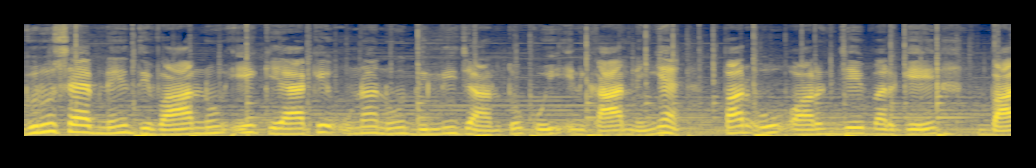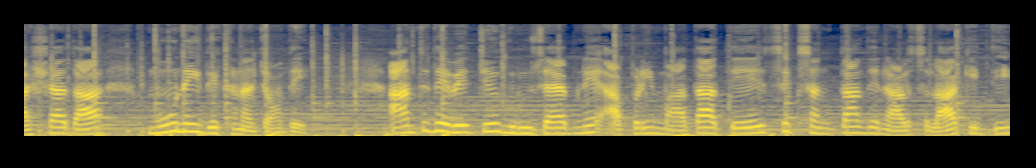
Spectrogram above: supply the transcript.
ਗੁਰੂ ਸਾਹਿਬ ਨੇ ਦੀਵਾਨ ਨੂੰ ਇਹ ਕਿਹਾ ਕਿ ਉਹਨਾਂ ਨੂੰ ਦਿੱਲੀ ਜਾਣ ਤੋਂ ਕੋਈ ਇਨਕਾਰ ਨਹੀਂ ਹੈ, ਪਰ ਉਹ ਔਰੰਗਜ਼ੇਬ ਵਰਗੇ ਬਾਦਸ਼ਾਹ ਦਾ ਮੂੰਹ ਨਹੀਂ ਦੇਖਣਾ ਚਾਹੁੰਦੇ। ਅੰਤ ਦੇ ਵਿੱਚ ਗੁਰੂ ਸਾਹਿਬ ਨੇ ਆਪਣੀ ਮਾਤਾ ਅਤੇ ਸਿੱਖ ਸੰਗਤਾਂ ਦੇ ਨਾਲ ਸਲਾਹ ਕੀਤੀ,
